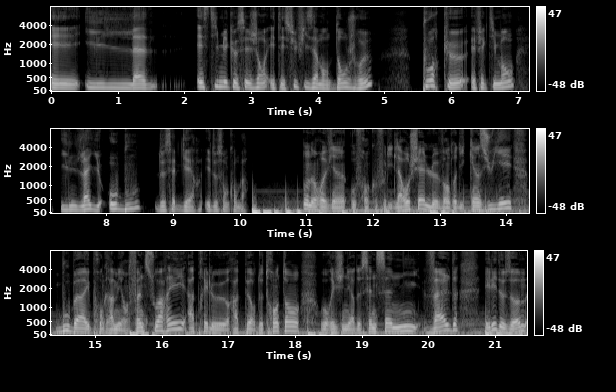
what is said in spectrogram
et il a estimé que ces gens étaient suffisamment dangereux pour que effectivement il aille au bout de cette guerre et de son combat. On en revient aux Francopholies de La Rochelle le vendredi 15 juillet. Booba est programmé en fin de soirée après le rappeur de 30 ans, originaire de Seine-Saint-Denis, Vald, et les deux hommes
